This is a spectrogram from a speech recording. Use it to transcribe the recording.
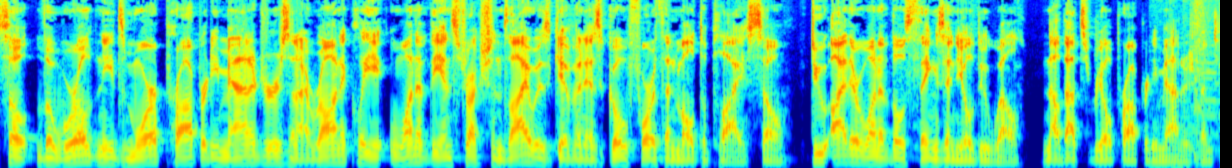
So the world needs more property managers. And ironically, one of the instructions I was given is go forth and multiply. So do either one of those things and you'll do well. Now that's real property management.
